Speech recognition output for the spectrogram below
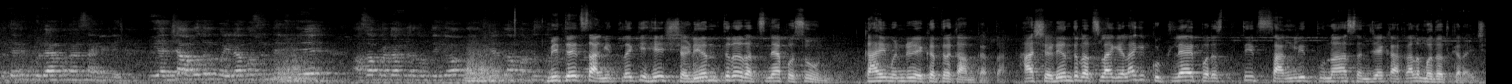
तर त्यांनी खुल्यापणाने सांगितले. की याच्या अगोदर पहिल्यापासून त्यांनी जे असा प्रकार करत होते किंवा भाजपला मदत मी तेच सांगितलं की हे षडयंत्र रचण्यापासून काही मंडळी एकत्र काम करतात. हा षडयंत्र रचला गेला की कुठल्याही परिस्थितीत सांगलीत पुन्हा संजय काकाला मदत करायची.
